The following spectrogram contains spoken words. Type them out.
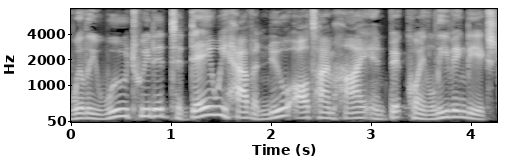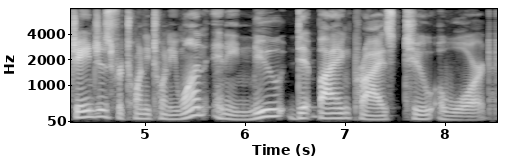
Willy Woo tweeted, Today we have a new all time high in Bitcoin leaving the exchanges for 2021 and a new dip buying prize to award.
